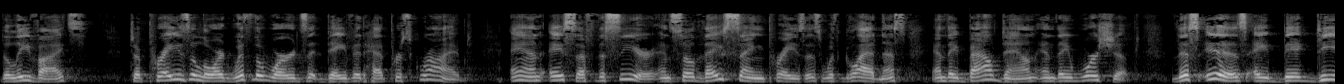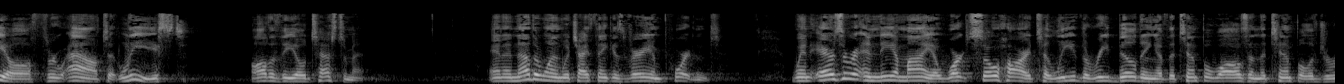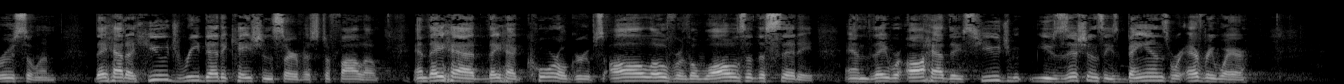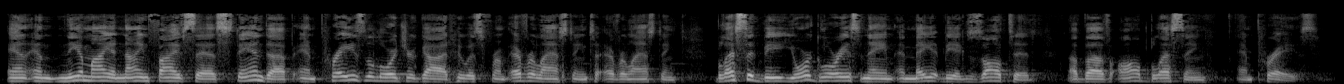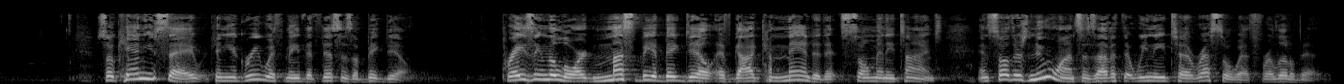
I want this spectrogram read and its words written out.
the Levites, to praise the Lord with the words that David had prescribed, and Asaph the seer. And so they sang praises with gladness, and they bowed down and they worshiped. This is a big deal throughout, at least, all of the Old Testament. And another one which I think is very important. When Ezra and Nehemiah worked so hard to lead the rebuilding of the temple walls and the temple of Jerusalem, they had a huge rededication service to follow. And they had, they had choral groups all over the walls of the city. And they were all had these huge musicians, these bands were everywhere. And, and Nehemiah 9 5 says, Stand up and praise the Lord your God, who is from everlasting to everlasting. Blessed be your glorious name, and may it be exalted above all blessing and praise. So, can you say, can you agree with me that this is a big deal? Praising the Lord must be a big deal if God commanded it so many times. And so there's nuances of it that we need to wrestle with for a little bit.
